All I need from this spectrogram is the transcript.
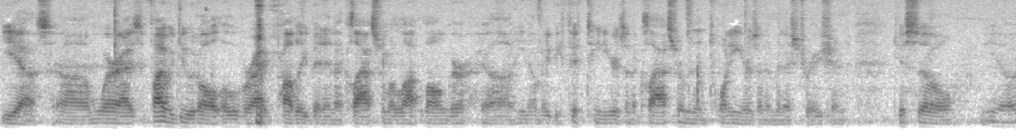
Yes. Um, whereas if I would do it all over, I'd probably been in a classroom a lot longer. Uh, you know, maybe 15 years in a classroom and then 20 years in administration. Just so you know,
